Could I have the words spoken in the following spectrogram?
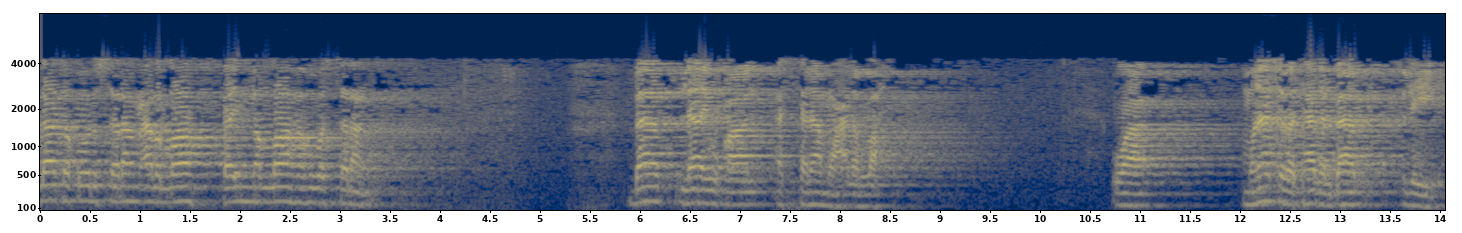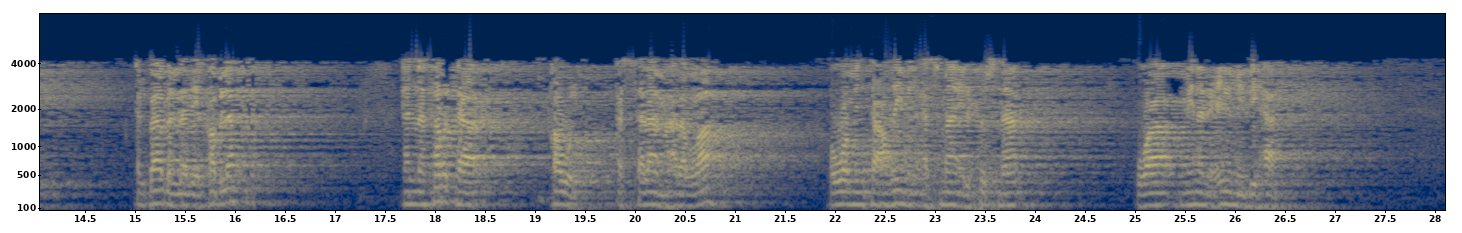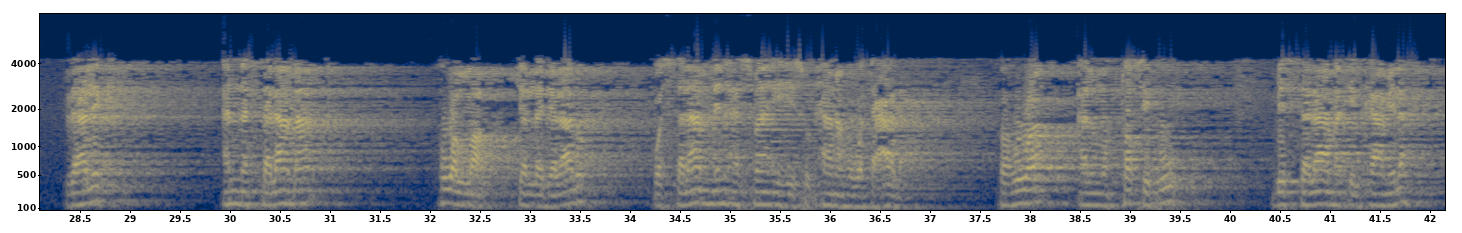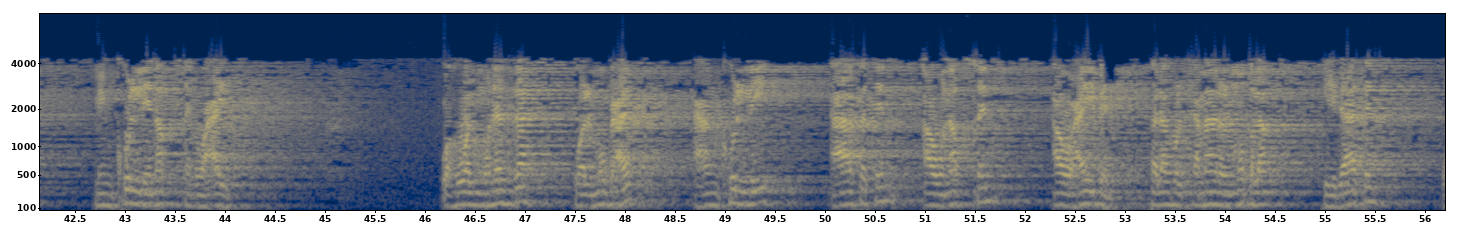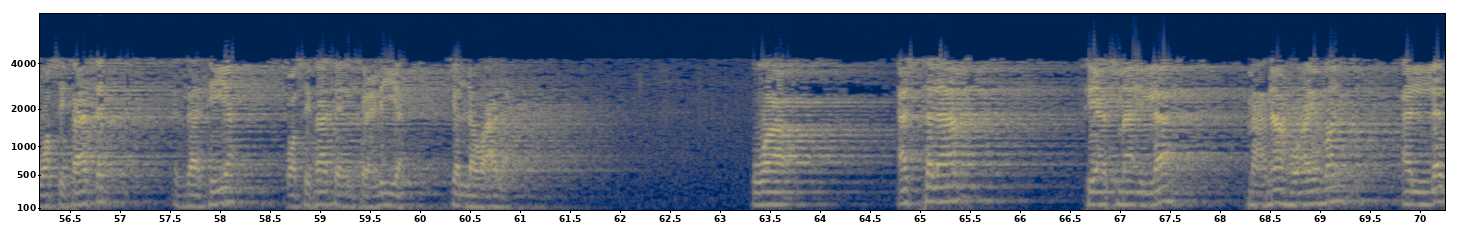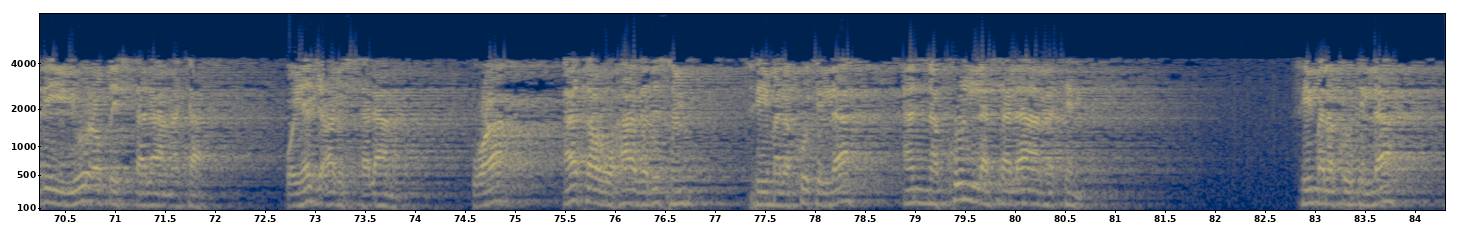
لا تقول السلام على الله فإن الله هو السلام. باب لا يقال السلام على الله. ومناسبة هذا الباب للباب الذي قبله أن ترك قول السلام على الله هو من تعظيم الأسماء الحسنى ومن العلم بها. ذلك أن السلام هو الله جل جلاله والسلام من أسمائه سبحانه وتعالى فهو المتصف بالسلامة الكاملة من كل نقص وعيب وهو المنزه والمبعد عن كل آفة أو نقص أو عيب فله الكمال المطلق في ذاته وصفاته الذاتية وصفاته الفعلية جل وعلا. والسلام في أسماء الله معناه أيضا الذي يعطي السلامة ويجعل السلامة وأثر هذا الاسم في ملكوت الله أن كل سلامة في ملكوت الله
